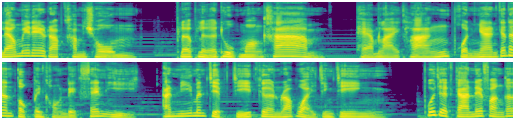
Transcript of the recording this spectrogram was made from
แล้วไม่ได้รับคำชมเผลอๆถูกมองข้าม แถมหลายครั้งผลงานก็ดันตกเป็นของเด็กเส้นอีก อันนี้มันเจ็บจี๊ดเกินรับไหวจริง ๆ ผู้จัดการได้ฟังก็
